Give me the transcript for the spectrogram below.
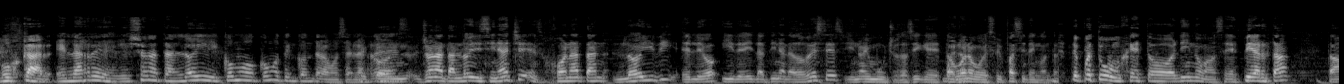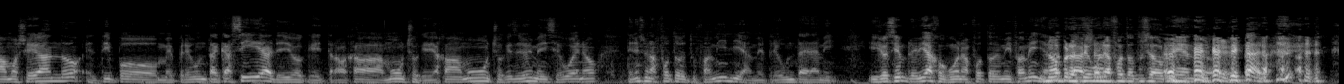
buscar en las redes de Jonathan Lloyd y cómo, cómo te encontramos en las redes. Con Jonathan Lloyd sin H, es Jonathan Lloyd, L-O-I-D-I latina las dos veces, y no hay muchos, así que está Bueno. bueno, porque soy fácil de encontrar. Después tuvo un gesto lindo cuando se despierta, estábamos llegando, el tipo me pregunta qué hacía, le digo que trabajaba mucho, que viajaba mucho, qué sé yo, y me dice, bueno, ¿tenés una foto de tu familia? Me pregunta él a mí. Y yo siempre viajo con una foto de mi familia. No, pero playa. tengo una foto tuya durmiendo. Claro.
